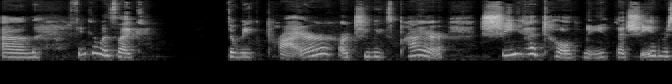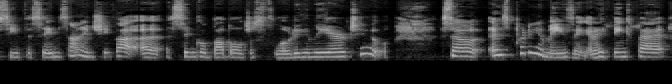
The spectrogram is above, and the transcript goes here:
um, I think it was like the week prior or two weeks prior, she had told me that she had received the same sign. She got a, a, single bubble just floating in the air, too. So it was pretty amazing. And I think that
